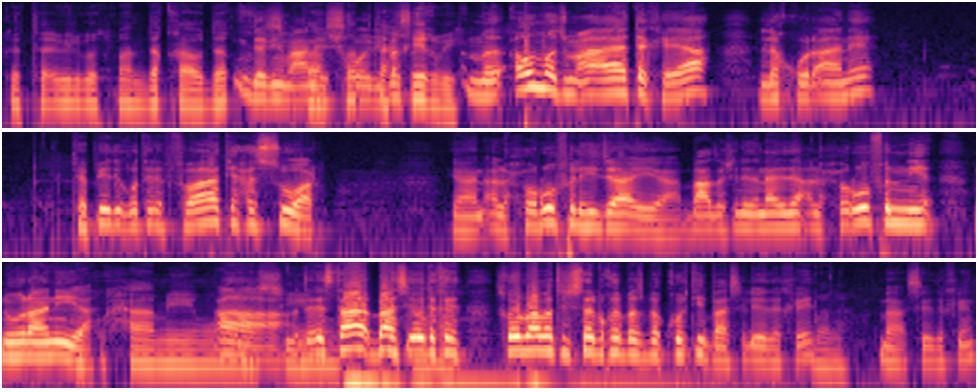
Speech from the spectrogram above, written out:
شكو التأويل قلت مان دقة ودق دەبی معنیش خۆی بی. بەس تحقيق بي م- ئەو مجموعاتك هەیە لە قورآانێ کە پێی گوترێ فاتح السوور يعني الحروف الهجائية بعض الشيء الحروف النورانية حاميم آه استا باسی ئەو آه. دەکەین خۆی بابەتش سەر بخۆی بەس بە کورتی باسی لێ دەکەیت بەڵێ. باسی دەکەین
